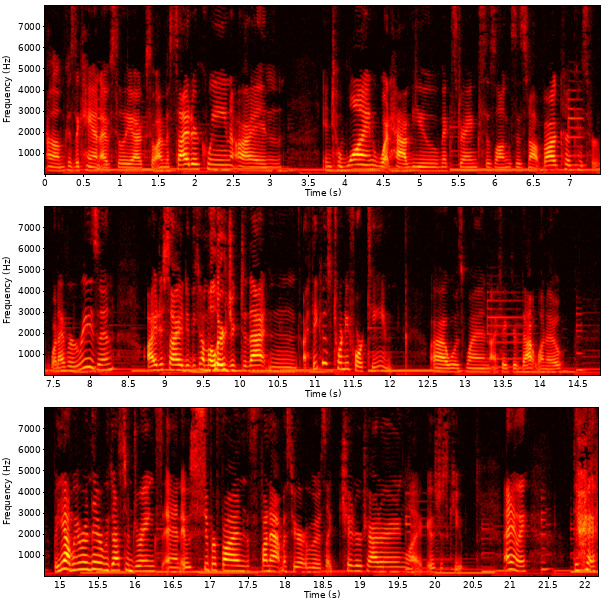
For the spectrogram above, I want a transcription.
because um, I can't. I have celiac, so I'm a cider queen. I'm into wine, what have you, mixed drinks, as long as it's not vodka. Because for whatever reason, I decided to become allergic to that, and I think it was 2014 uh, was when I figured that one out. But yeah, we were in there, we got some drinks, and it was super fun, fun atmosphere. Everybody was like chitter chattering, like it was just cute. Anyway, there,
